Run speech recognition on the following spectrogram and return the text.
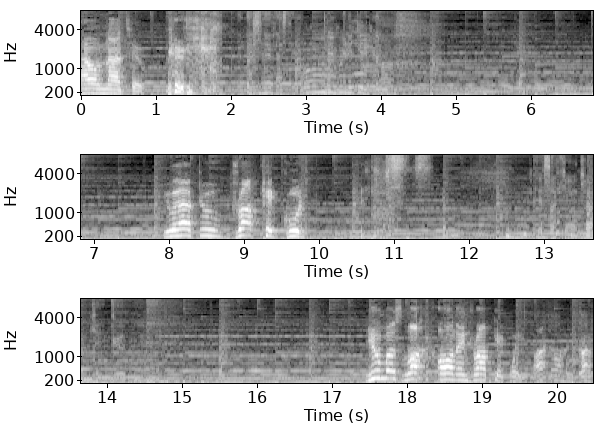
How not to? And that's it, that's the only way to get it, huh? you have to drop kick good. Guess I can't drop kick good, man. You must lock on and drop kick. Wait, lock on and drop.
